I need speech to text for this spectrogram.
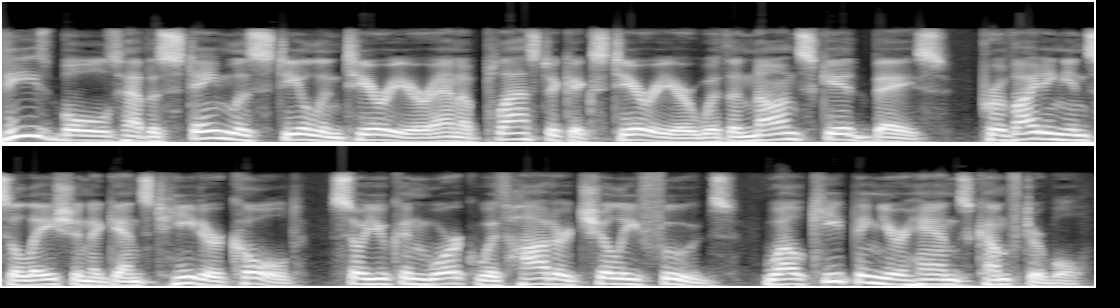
These bowls have a stainless steel interior and a plastic exterior with a non-skid base, providing insulation against heat or cold, so you can work with hot or chilly foods while keeping your hands comfortable.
